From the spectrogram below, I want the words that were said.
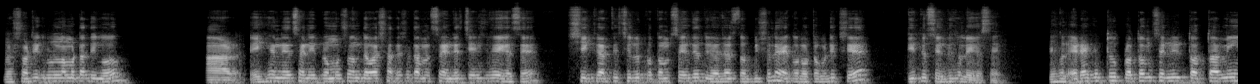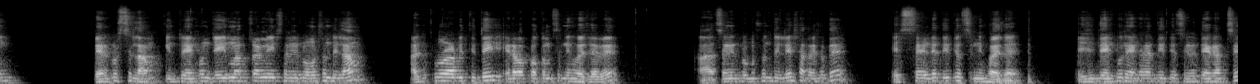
আমরা সঠিক রুল নাম্বারটা দিব। আর এখানে শ্রেণি প্রমোশন দেওয়ার সাথে সাথে আমার শ্রেণীটা চেঞ্জ হয়ে গেছে। শিক্ষার্থী ছিল প্রথম শ্রেণীতে দুই হাজার চব্বিশ সালে, এখন অটোমেটিক সে দ্বিতীয় শ্রেণীতে চলে গেছে। দেখুন, এটা কিন্তু প্রথম শ্রেণির তথ্য আমি বের করছিলাম, কিন্তু এখন যেই মাত্র আমি শ্রেণির প্রমোশন দিলাম, আর পুনরাবৃত্তিতেই এটা আবার প্রথম শ্রেণি হয়ে যাবে। আর শ্রেণির প্রমোশন দিলে সাথে সাথে এই শ্রেণীটা দ্বিতীয় শ্রেণি হয়ে যায়। এই যে দেখুন, এখানে দ্বিতীয় শ্রেণি দেখাচ্ছে।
